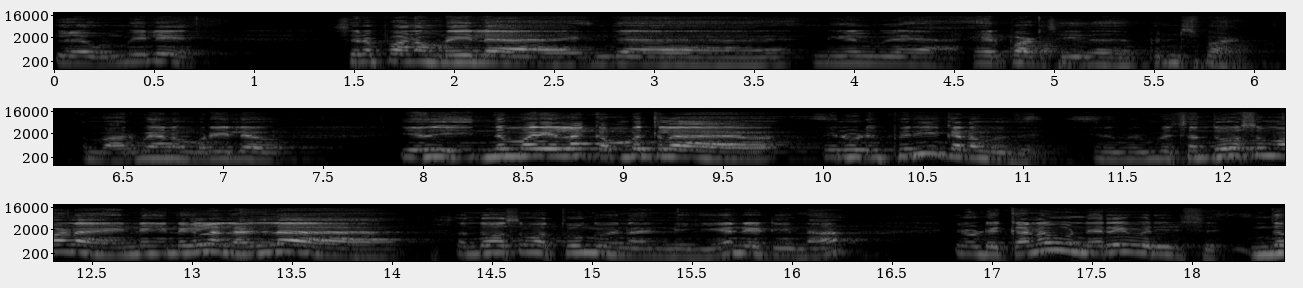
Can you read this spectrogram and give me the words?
இல்லை உண்மையிலே சிறப்பான முறையில் இந்த நிகழ்வு ஏற்பாடு செய்த பிரின்ஸ்பால் நம்ம அருமையான முறையில் இது இந்த மாதிரியெல்லாம் கம்பத்தில் என்னுடைய பெரிய கனவு இது. எனக்கு ரொம்ப சந்தோஷமான இன்னைக்கு இன்றைக்கெல்லாம் நல்லா சந்தோஷமாக தூங்குவேன் நான் இன்றைக்கி ஏன்னு கேட்டிங்கன்னா என்னுடைய கனவு நிறைவேறிடுச்சு. இந்த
